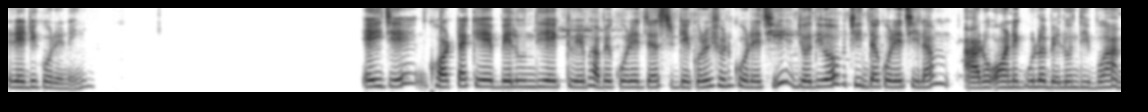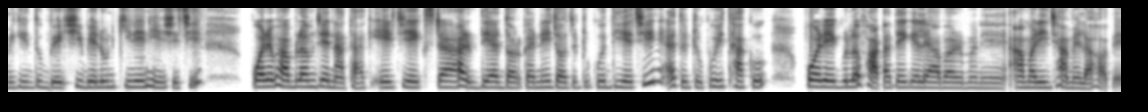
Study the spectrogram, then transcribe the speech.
রেডি করে নেই। এই যে ঘরটাকে বেলুন দিয়ে একটু এভাবে করে জাস্ট ডেকোরেশন করেছি, যদিও চিন্তা করেছিলাম আরও অনেকগুলো বেলুন দিব, আমি কিন্তু বেশি বেলুন কিনে নিয়ে এসেছি। পরে ভাবলাম যে না থাক, এর চেয়ে এক্সট্রা আর দেওয়ার দরকার নেই, যতটুকু দিয়েছি এতটুকুই থাকুক, পরে এগুলো ফাটাতে গেলে আবার মানে আমারই ঝামেলা হবে।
